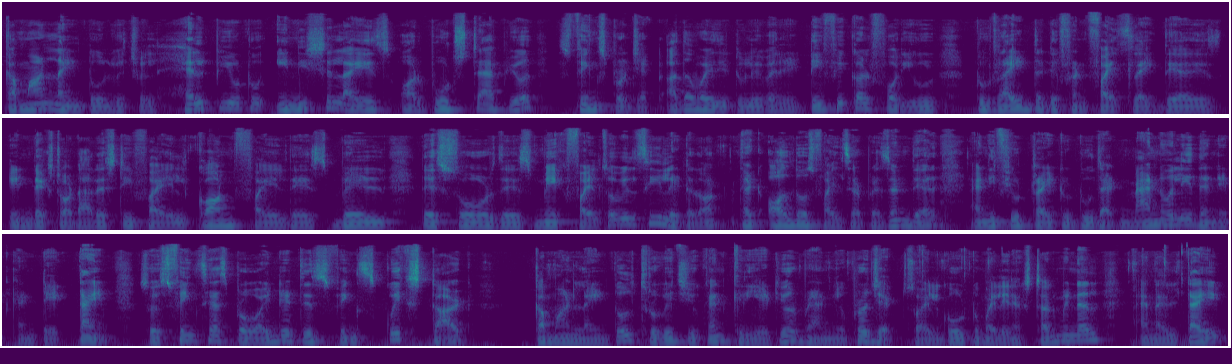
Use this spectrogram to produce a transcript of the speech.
command line tool which will help you to initialize or bootstrap your Sphinx project. Otherwise, it will be very difficult for you to write the different files like there is index.rst file, conf file, there's build, there's source, there's make file. So we'll see later on that all those files are present there. And if you try to do that manually, then it can take time. So Sphinx has provided this Sphinx quick start command line tool through which you can create your brand new project. So I'll go to my Linux terminal and I'll type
